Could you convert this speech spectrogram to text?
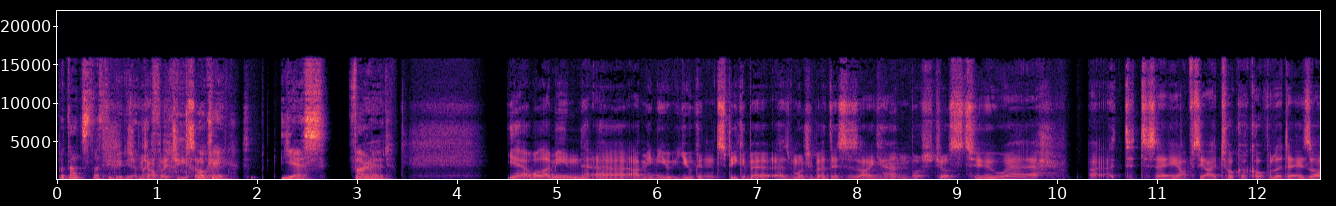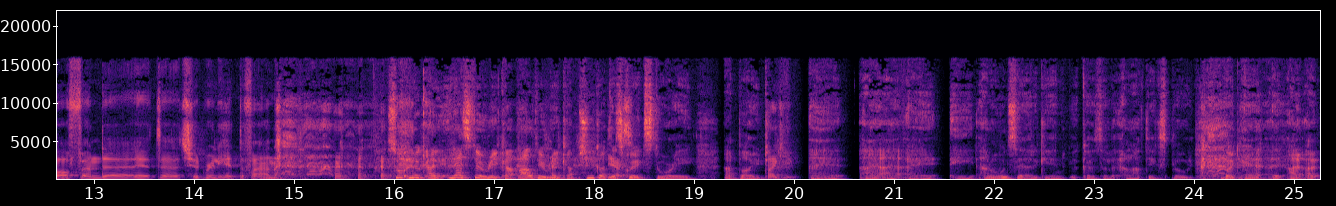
But that's that's the beauty Should of talk about GSOC? Okay, yes, far ahead. Yeah, well, I mean, uh, I mean, you you can speak about as much about this as I can, but just to uh, to, to say, obviously, I took a couple of days off, and uh, it uh, shit really hit the fan. so, look, I, let's do a recap. I'll do a recap. So, you got this yes. great story about. Thank you. Uh, I, I, I, I won't say that again because I'll, I'll have to explode. But uh,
